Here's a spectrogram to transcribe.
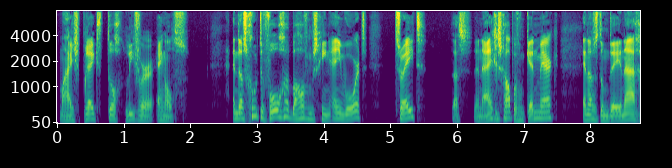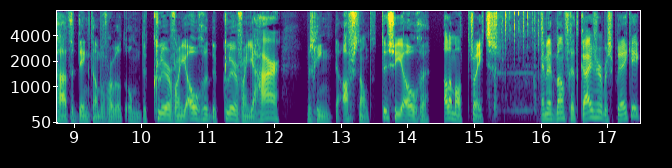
Maar hij spreekt toch liever Engels. En dat is goed te volgen, behalve misschien één woord. Trait, dat is een eigenschap of een kenmerk. En als het om DNA gaat, denk dan bijvoorbeeld om de kleur van je ogen, de kleur van je haar. Misschien de afstand tussen je ogen. Allemaal traits. En met Manfred Keizer bespreek ik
